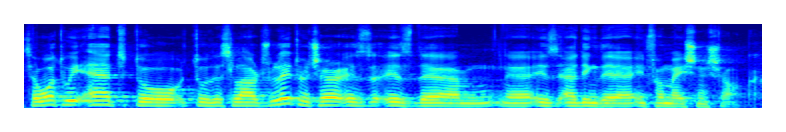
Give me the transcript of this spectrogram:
So what we add to, to this large literature is, is, the, um, uh, is adding the information shock.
